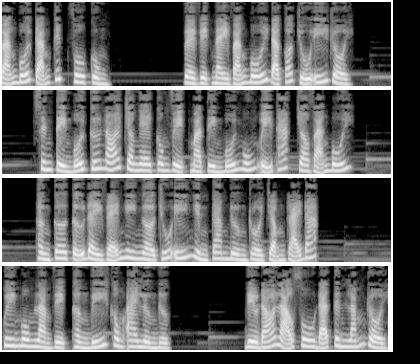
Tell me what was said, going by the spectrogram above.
vãn bối cảm kích vô cùng. Về việc này vãn bối đã có chủ ý rồi. Xin tiền bối cứ nói cho nghe công việc mà tiền bối muốn ủy thác cho vãn bối. Thần cơ tử đầy vẻ nghi ngờ chú ý nhìn cam đường rồi chậm rãi đáp. Quy môn làm việc thần bí không ai lường được. Điều đó lão phu đã tin lắm rồi.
